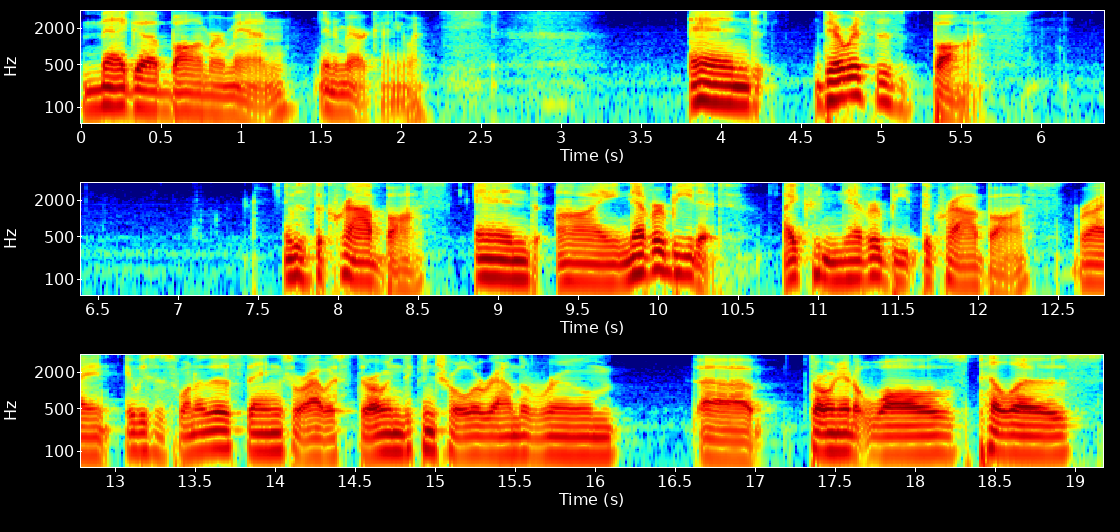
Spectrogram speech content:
Mega Bomberman in America, anyway. And there was this boss. It was the crab boss, and I never beat it. I could never beat the crab boss, right? It was just one of those things where I was throwing the controller around the room, uh, throwing it at walls, pillows.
